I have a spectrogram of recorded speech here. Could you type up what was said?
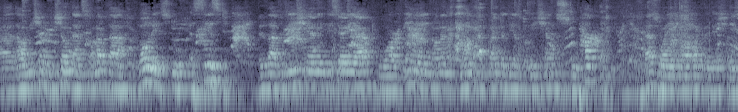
uh, our mission and vision, that's one of the goal is to assist the physician in this area who are in a non- non-advantageous positions to help them. That's why our organization is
